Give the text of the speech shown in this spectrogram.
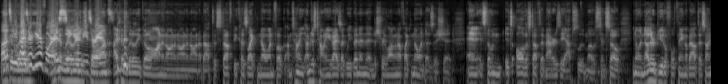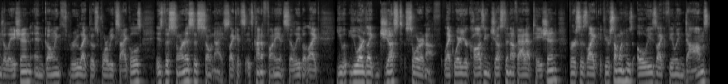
that's what you guys are here for, is to hear these rants. On, I could literally go on and on and on and on about this stuff because like no one folk I'm telling you I'm just telling you guys like we've been in the industry long enough, like no one does this shit. And it's the it's all the stuff that matters the absolute most. And so, you know, another beautiful thing about this undulation and going through like those four week cycles is the soreness is so nice. Like it's it's kind of funny and silly, but like you you are like just sore enough like where you're causing just enough adaptation versus like if you're someone who's always like feeling doms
